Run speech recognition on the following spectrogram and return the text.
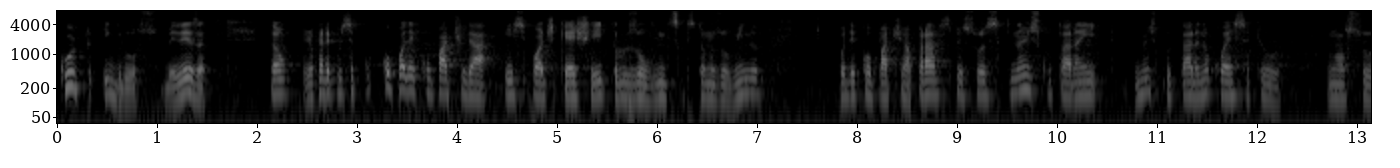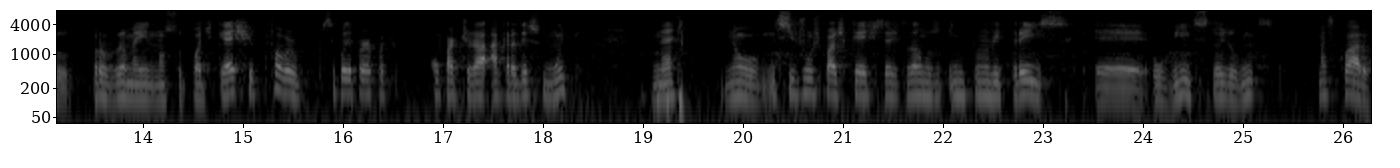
Curto e grosso, beleza? Então, eu quero que você poder compartilhar esse podcast aí, todos os ouvintes que estão nos ouvindo, poder compartilhar para as pessoas que não escutaram aí, não escutaram, não conhecem aqui o, o nosso programa aí, nosso podcast, por favor, você poder compartilhar, agradeço muito, né? No, nesses últimos podcasts, já estamos em torno de três é, ouvintes, dois ouvintes, mas claro,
